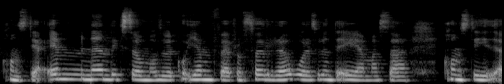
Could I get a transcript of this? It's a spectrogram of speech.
konstiga ämnen liksom och så jämför från förra året så det inte är en massa konstiga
